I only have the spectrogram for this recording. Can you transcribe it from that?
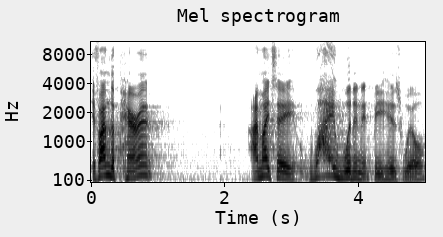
if I'm the parent, I might say, why wouldn't it be his will?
